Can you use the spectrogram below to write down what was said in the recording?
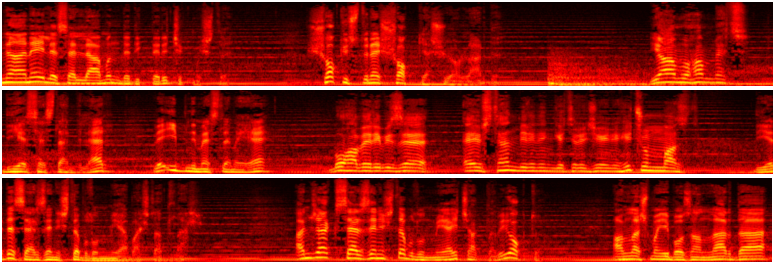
Kinane ile Sellam'ın dedikleri çıkmıştı. Şok üstüne şok yaşıyorlardı. Ya Muhammed diye seslendiler ve İbni Mesleme'ye bu haberi bize Evs'ten birinin getireceğini hiç ummazdı. diye de serzenişte bulunmaya başladılar. Ancak serzenişte bulunmaya hiç hakları yoktu. Anlaşmayı bozanlar da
